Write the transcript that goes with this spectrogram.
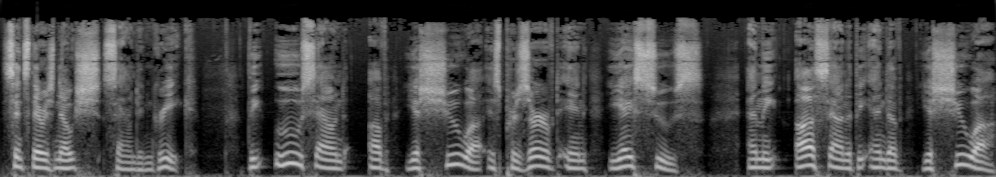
since there is no sh sound in Greek. The u sound of Yeshua is preserved in Jesus, and the a sound at the end of Yeshua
